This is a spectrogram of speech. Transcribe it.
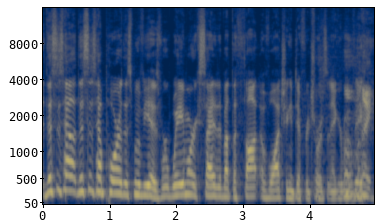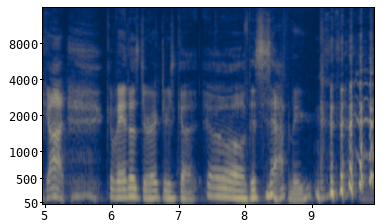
this is how this is how poor this movie is. We're way more excited about the thought of watching a different Schwarzenegger Oh movie. Oh my god. Commando's director's cut. Oh, this is happening.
